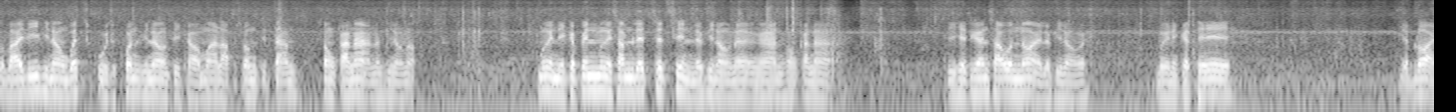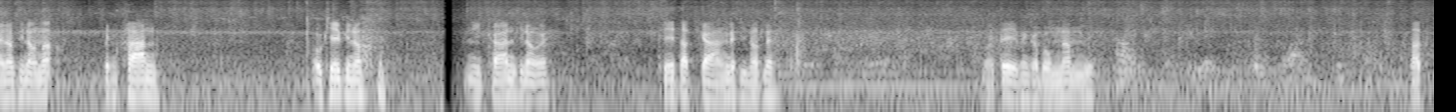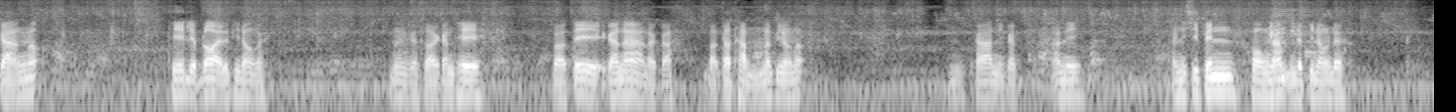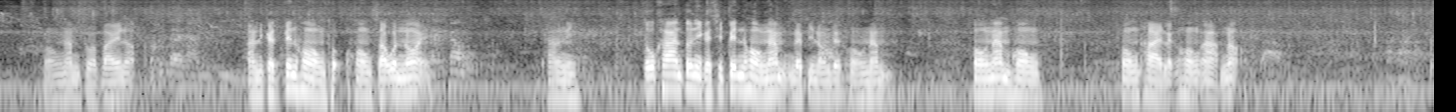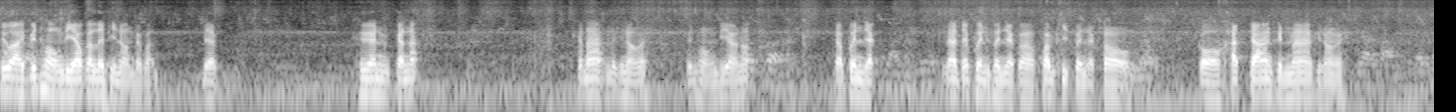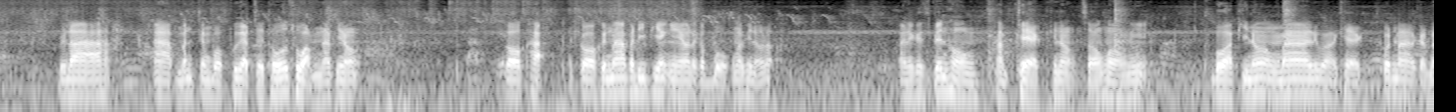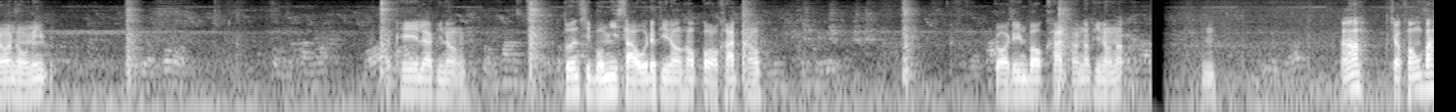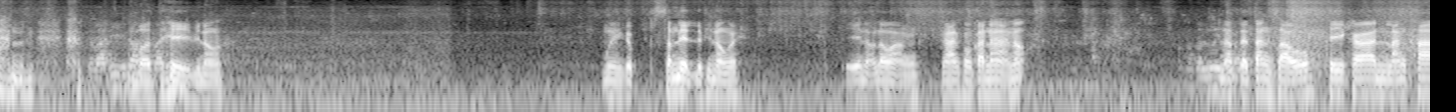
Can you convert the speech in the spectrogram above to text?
สบายดีพี่น้องเบิร์ดกูทุกคนพี่น้องที่เขามารับชมติดตามช่องกาหน้านะพี่น้องเนาะมือนี้ก็เป็นมือสำเร็จเสร็จสิ้นแล้วพี่น้องเด้องานของกาหน้าที่เฮ็ดเฮือนเช้าอ้นน้อยแล้วพี่น้องเอ้ยมือนี้ก็เทเรียบร้อยนะพี่น้องเนาะเป็นคานโอเคพี่น้องนี่คานพี่น้องเอ้ยเทตัดกลางเด้อพี่น้องเด้อบ่เต้เป็นกระบมน้ำอยู่ตัดกลางเนาะ เทเรียบร้อยแล้วพี่น้องเลยมือก็ซอยกันเทบาเต้กาหน้าแล้วก็บาตาถ่ำนะพี่น้องเนาะคานนี่ก็อันนี้ อันนี้สิเป็นห้องน้ำเด้อพี่น้องเด้อห้องน้ำตัวไปเนาะอันนี้ก็เป็นห้องห้องเสาอ้วนน้อย ทางนี้โต๊ะคานตัวนี้ก็สิเป็นห้องน้ำเด้อพี่น้องเด้อห้องน้ำห้องน้ำห้องห้องถ่ายแล้วก็ห้องอาบเนาะคือว่าเป็นห้องเดียวกันเลยพี่น้องแบบแบบ เพื่อนกันนะกันนะเลยพี่น้องเลยเป็นห้องเดียวเนาะกับเพื่อนอยากแล้วแต่เพื่อนเพื่อนอยากก่อความคิดเพื่อนอยากก่อก่อคัดจ้างขึ้นมาพี่น้องเลยเวลาอาบมันจังบอกเพื่อจะโถสวมนะพี่น้องก่อขะก่อขึ้นมาพอดีเพียงเอวแล้วก็โบกนะพี่น้องเนาะอันนี้ก็จะเป็นห้องหับแขกพี่น้องสองห้องนี้บัวพี่น้องมาหรือว่าแขกคนมากับนอนห้องนี้ประเทศแล้วพี่น้อง ต้นสีบ่มีเสาเด้อพี่น้องเขาก่อคัดเอาก่อดินบล็อกคัดเอาเนาะพี่น้องเนาะอืมเอาเจ้าของบ้านบ่เท่พี่น้องมือกับสำเร็จเลยพี่น้องเลยเทเนาะระหว่างงานของกาหน้าเนาะนับแต่ตั้งเสาเทคานหลังคา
